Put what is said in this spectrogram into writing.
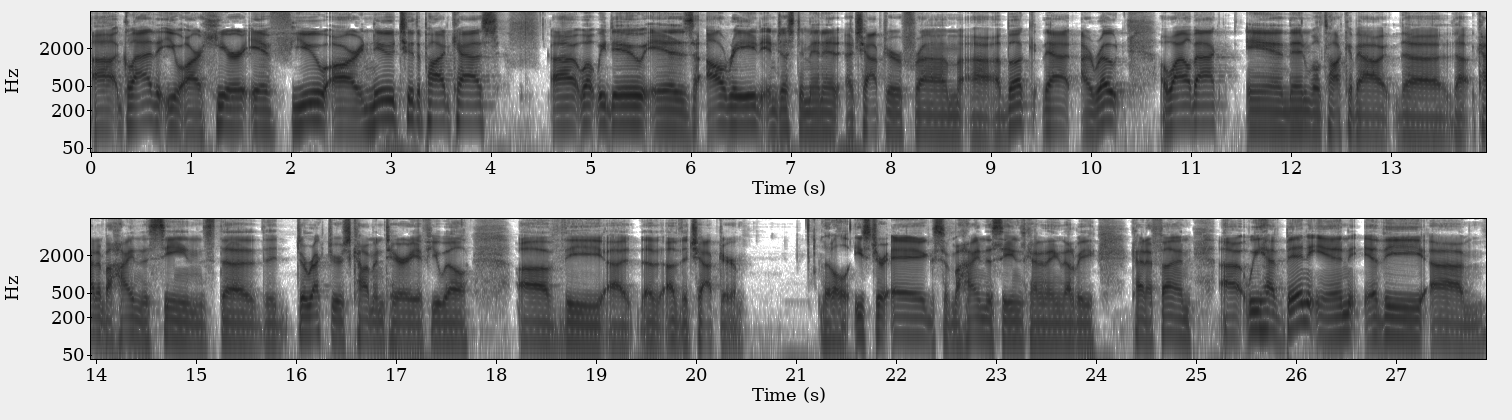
Uh, glad that you are here. If you are new to the podcast, uh, what we do is I'll read in just a minute a chapter from uh, a book that I wrote a while back and then we'll talk about the the kind of behind the scenes, the the director's commentary, if you will, of the uh, of the chapter little Easter eggs, some behind the scenes kind of thing. That'll be kind of fun. Uh, we have been in the um,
